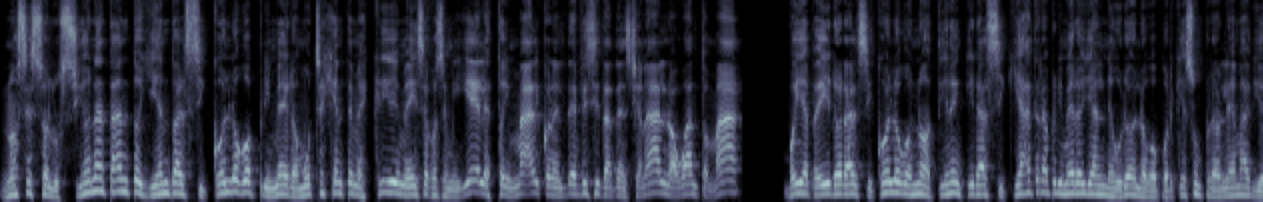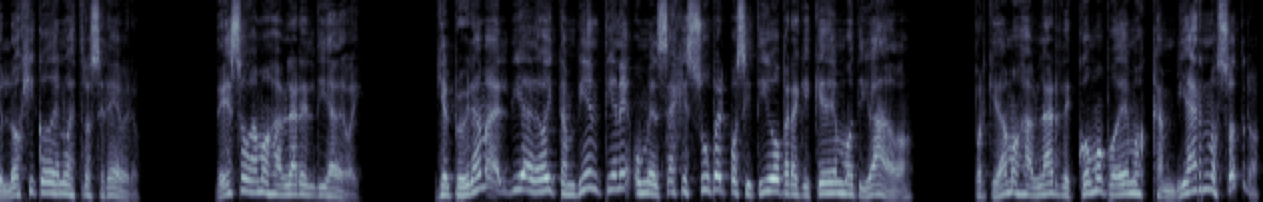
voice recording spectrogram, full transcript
No se soluciona tanto yendo al psicólogo primero. Mucha gente me escribe y me dice, José Miguel, estoy mal con el déficit atencional, no aguanto más, voy a pedir hora al psicólogo. No, tienen que ir al psiquiatra primero y al neurólogo porque es un problema biológico de nuestro cerebro. De eso vamos a hablar el día de hoy. Y el programa del día de hoy también tiene un mensaje súper positivo para que queden motivados, porque vamos a hablar de cómo podemos cambiar nosotros,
